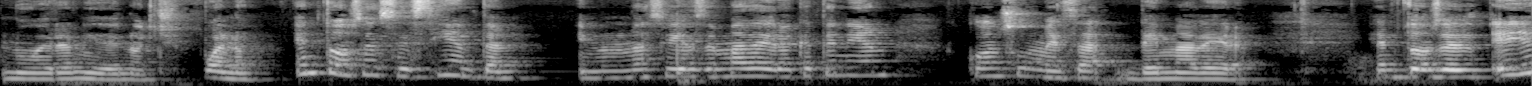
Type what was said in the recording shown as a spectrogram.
no era ni de noche. Bueno, entonces se sientan en unas sillas de madera que tenían con su mesa de madera. Entonces, ella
